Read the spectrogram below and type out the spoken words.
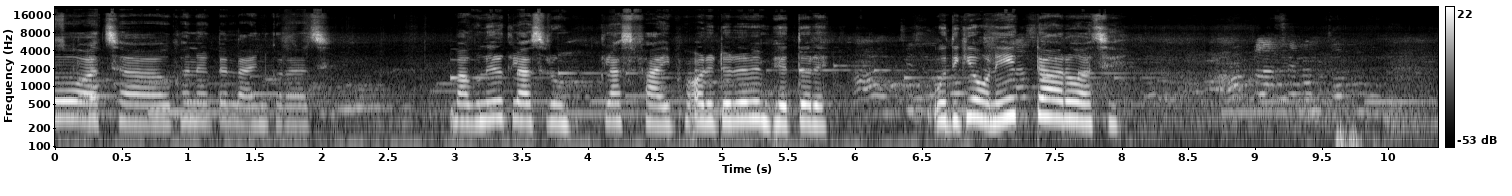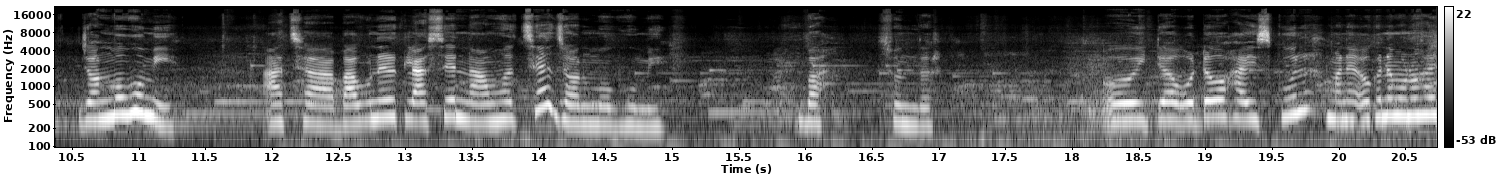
ও আচ্ছা ওখানে একটা লাইন করা আছে। বাবুনের ক্লাসরুম ক্লাস ফাইভ অডিটোরিয়ামের ভেতরে। ওদিকে অনেকটা আরও আছে। জন্মভূমি? আচ্ছা বাবুনের ক্লাসের নাম হচ্ছে জন্মভূমি। বাহ সুন্দর। ওইটা, ওটাও হাই স্কুল মানে ওখানে মনে হয়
